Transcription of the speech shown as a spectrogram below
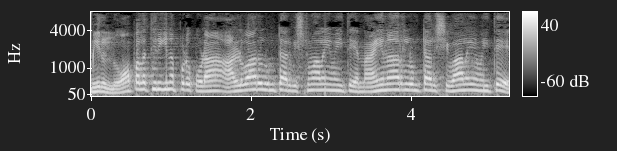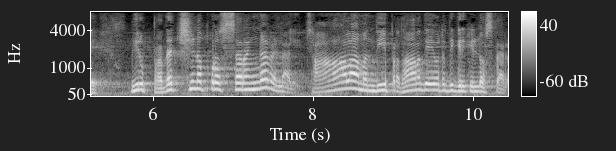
మీరు లోపల తిరిగినప్పుడు కూడా ఆళ్వారులు ఉంటారు విష్ణువాలయం అయితే నాయనారులు ఉంటారు శివాలయం అయితే మీరు ప్రదక్షిణ పురస్సరంగా వెళ్ళాలి. చాలామంది ప్రధాన దేవత దగ్గరికి వెళ్ళి వస్తారు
